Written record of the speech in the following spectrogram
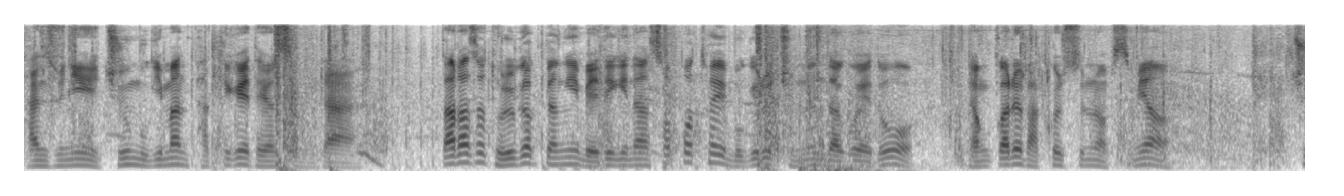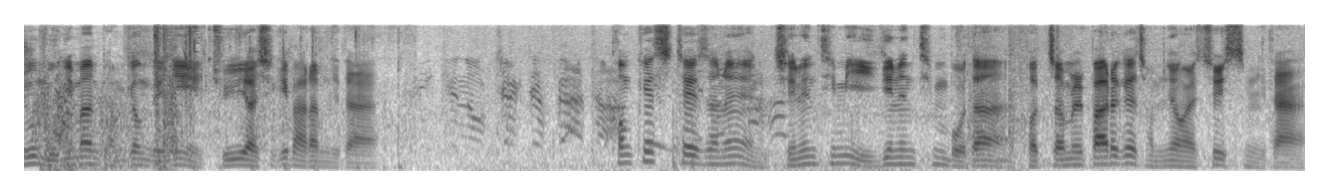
단순히 주 무기만 바뀌게 되었습니다. 따라서 돌격병이 medic이나 서포터의 무기를 줍는다고 해도 병과를 바꿀 수는 없으며 주 무기만 변경되니 주의하시기 바랍니다. Conquest에서는 지는 팀이 이기는 팀보다 거점을 빠르게 점령할 수 있습니다.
